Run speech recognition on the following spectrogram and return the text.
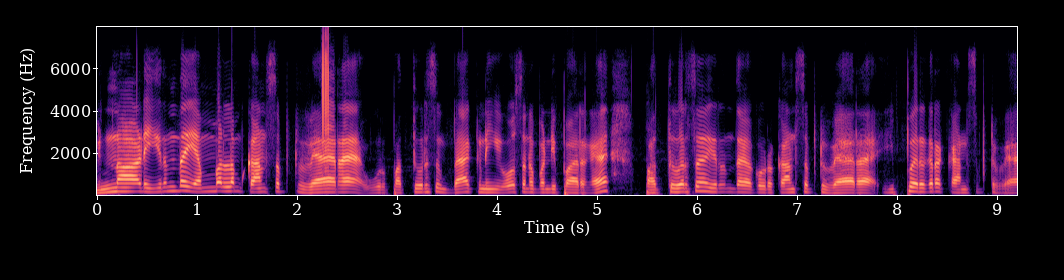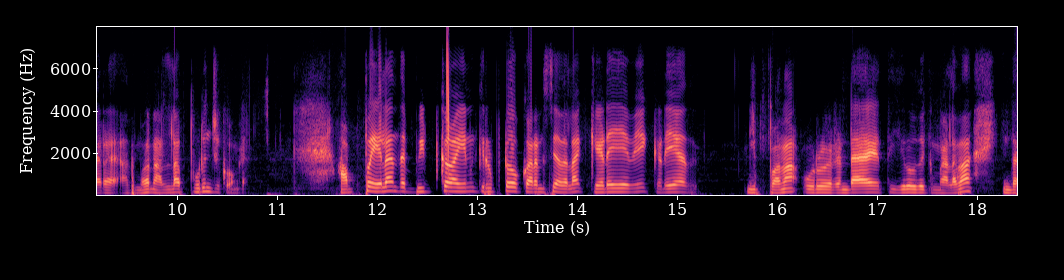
முன்னாடி இருந்த எம்எல்எம் கான்செப்ட் வேறு. ஒரு பத்து வருஷம் பேக் நீங்கள் யோசனை பண்ணி பாருங்கள் பத்து வருஷம் இருந்த ஒரு கான்செப்ட் வேறு. இப்போ இருக்கிற கான்செப்ட் வேறு. அது மாதிரி நல்லா புரிஞ்சுக்கோங்க. அப்போ எல்லாம் இந்த பிட்காயின் கிரிப்டோ கரன்சி அதெல்லாம் கிடையவே கிடையாது. இப்போ தான் ஒரு ரெண்டாயிரத்தி இருபதுக்கு மேலே தான் இந்த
